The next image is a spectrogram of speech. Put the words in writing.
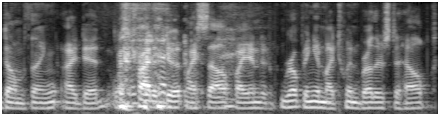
dumb thing I did was try to do it myself. I ended up roping in my twin brothers to help.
